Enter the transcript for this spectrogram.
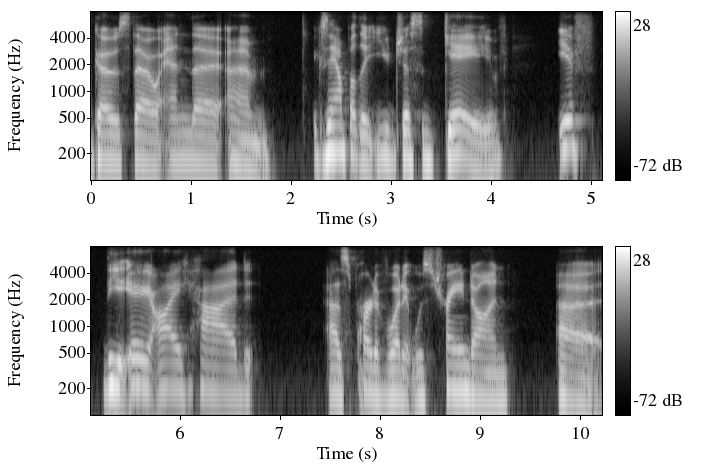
goes though and the um, example that you just gave if the ai had as part of what it was trained on uh,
